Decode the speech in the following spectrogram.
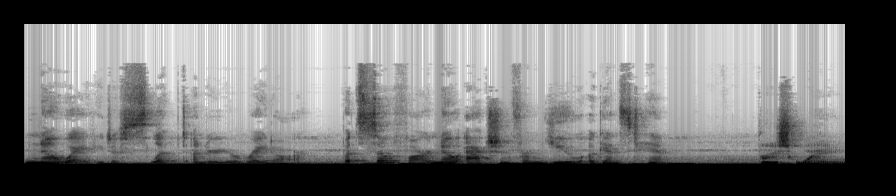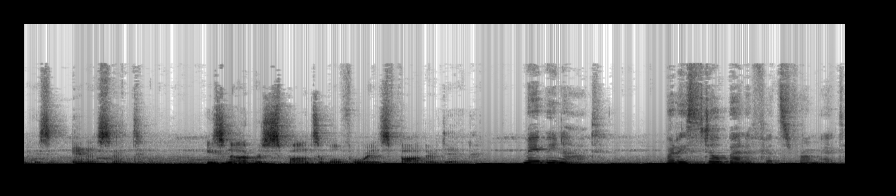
No way he just slipped under your radar. But so far, no action from you against him. Bruce Wayne is innocent. He's not responsible for what his father did. Maybe not, but he still benefits from it.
